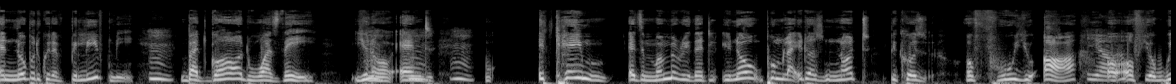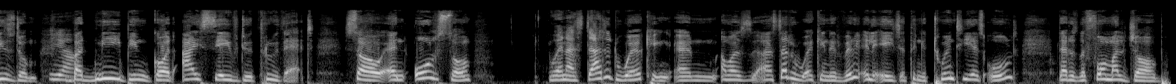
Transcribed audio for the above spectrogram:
and nobody could have believed me. Mm. But God was there, you mm. know, mm. and mm. Mm. it came as a memory that you know Pumla it was not because of who you are yeah. or of your wisdom yeah. but me being God I saved you through that so and also when I started working and I was I started working at a very early age I think at 20 years old that was the formal job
